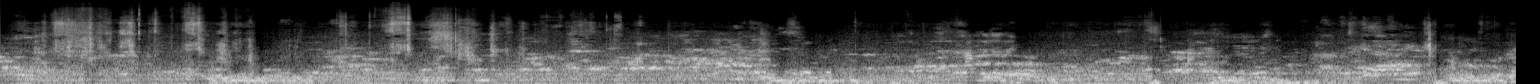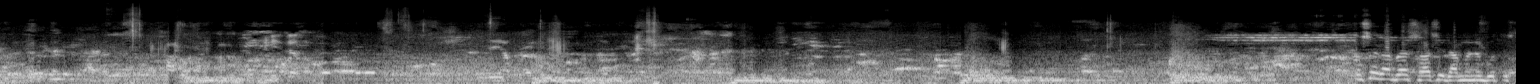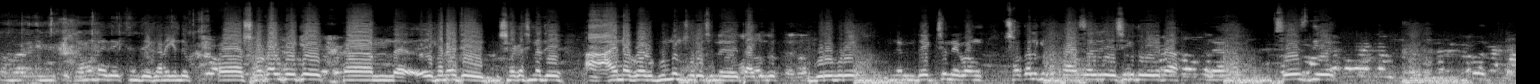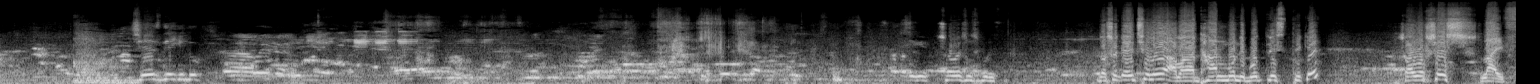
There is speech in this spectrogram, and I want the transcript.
দর্শক, আপনারা সরাসরি ধানমন্ডি বত্রিশ নম্বর যেমনটাই দেখছেন যে এখানে কিন্তু সকাল থেকে এখানে যে শেখ হাসিনা যে আয়নাগর গুঞ্জন ছড়িয়েছিল, তা কিন্তু ঘুরে ঘুরে দেখছেন এবং সকালে কিন্তু ফায়ার সার্ভিস এসে কিন্তু এটা সেচ দিয়ে সেচ দিয়ে কিন্তু দর্শক এই ছিল আমার ধানমন্ডি বত্রিশ থেকে সর্বশেষ লাইভ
